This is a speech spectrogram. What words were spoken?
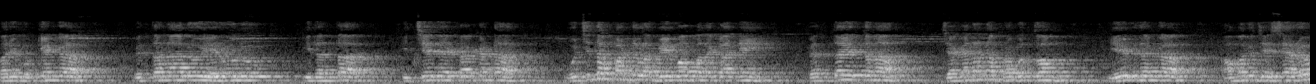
మరి ముఖ్యంగా విత్తనాలు ఎరువులు ఇదంతా ఇచ్చేదే కాకుండా ఉచిత పంటల బీమా పథకాన్ని పెద్ద ఎత్తున జగనన్న ప్రభుత్వం ఏ విధంగా అమలు చేశారో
